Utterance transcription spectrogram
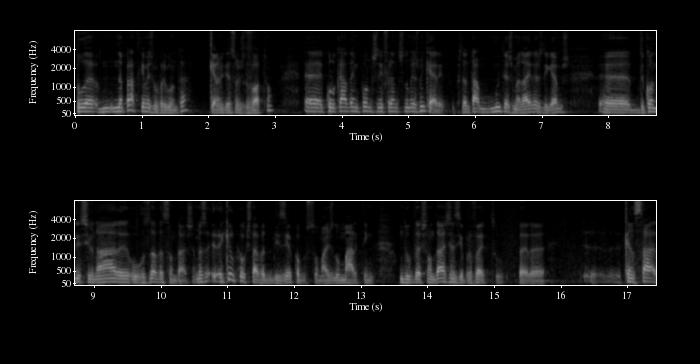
pela, na prática a mesma pergunta, que eram intenções de voto, colocada em pontos diferentes do mesmo inquérito. Portanto, há muitas maneiras, digamos, uh, de condicionar o resultado da sondagem. Mas aquilo que eu gostava de dizer, como sou mais do marketing do que das sondagens, e aproveito para cansar,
